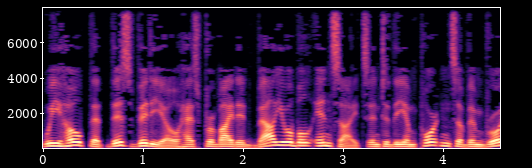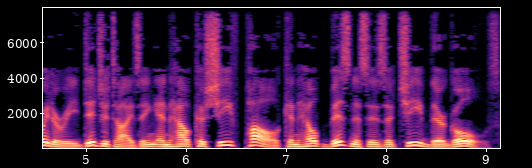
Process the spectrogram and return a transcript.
We hope that this video has provided valuable insights into the importance of embroidery digitizing and how Kashif Paul can help businesses achieve their goals.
